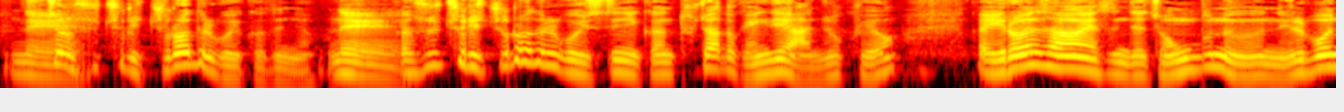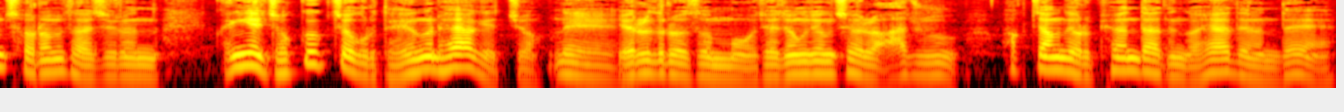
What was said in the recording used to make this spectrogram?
네. 실제로 수출이 줄어들고 있거든요. 네. 그러니까 수출이 줄어들고 있으니까 투자도 굉장히 안 좋고요. 그러니까 이런 상황에서 이제 정부는 일본처럼 사실은 굉장히 적극적으로 대응을 해야겠죠. 네. 예를 들어서 뭐 재정 정책을 아주 확장적으로 표현다든가 해야 되는데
